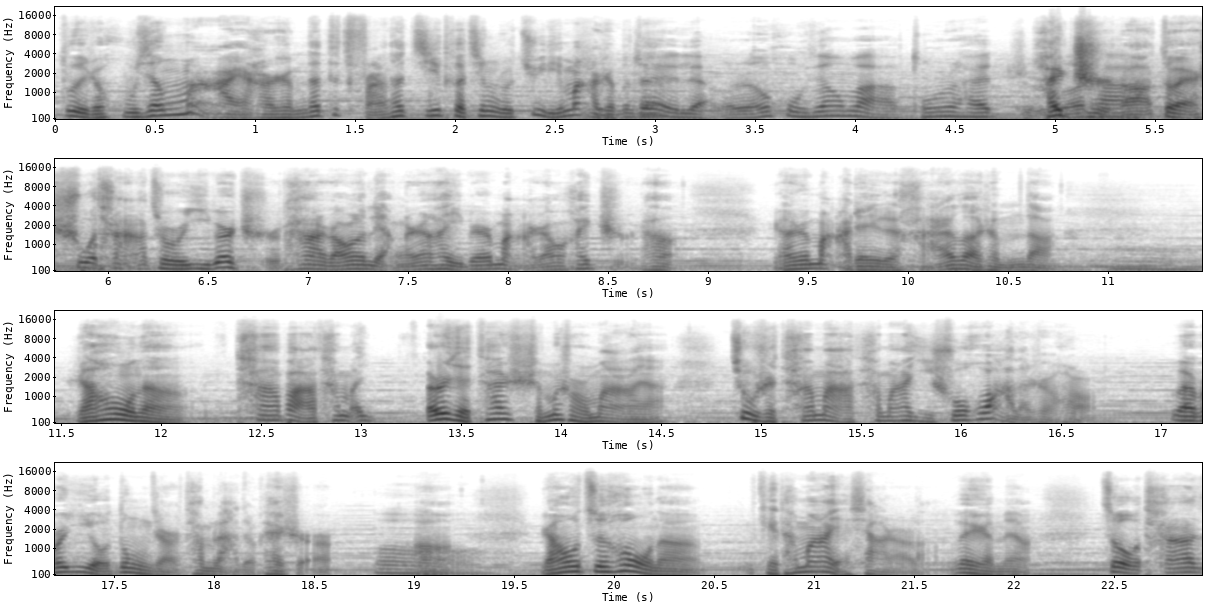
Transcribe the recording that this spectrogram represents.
对着互相骂呀还是什么，他他反正他记得特清楚，具体骂什么的这两个人互相骂，同时还指还指他他，对，说他就是一边指他，然后两个人还一边骂，然后还指他，然后就骂这个孩子什么的。嗯然后呢，他爸他妈，而且他什么时候骂呀？就是他骂他妈一说话的时候，外边一有动静，他们俩就开始。哦，然后最后呢，给他妈也吓着了。为什么呀？最后他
